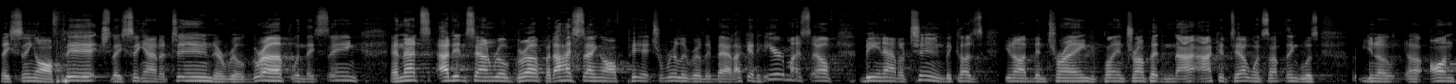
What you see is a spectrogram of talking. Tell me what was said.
they sing off pitch, they sing out of tune, they're real gruff when they sing. And that's, I didn't sound real gruff, but I sang off pitch really, really bad. I could hear myself being out of tune because, you know, I've been trained playing trumpet, and I, I could tell when something was, you know, uh, on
